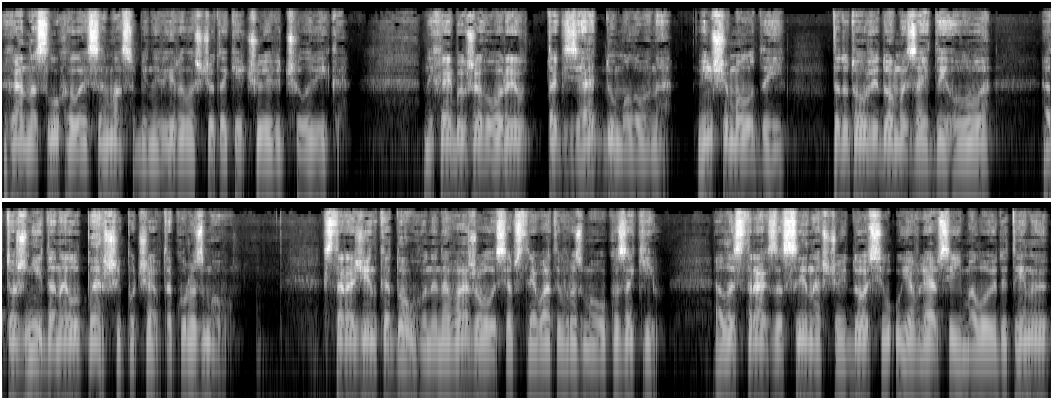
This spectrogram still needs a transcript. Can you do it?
Ганна слухала і сама собі не вірила, що таке чує від чоловіка. Нехай би вже говорив, так зять, думала вона. Він ще молодий, та до того відомий зайди голова. А тож ні, Данило перший почав таку розмову. Стара жінка довго не наважувалася встрявати в розмову козаків, але страх за сина, що й досі уявлявся їй малою дитиною,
